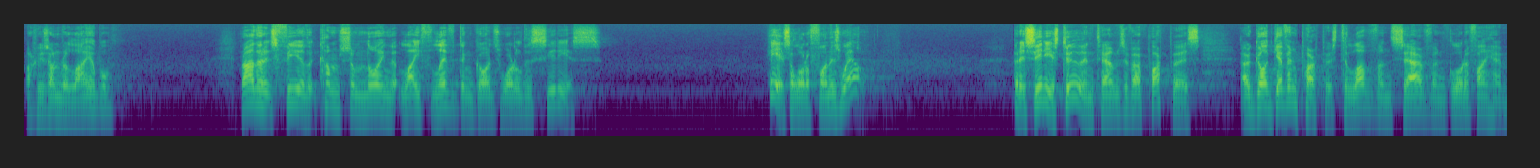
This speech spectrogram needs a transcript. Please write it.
or who's unreliable. Rather, it's fear that comes from knowing that life lived in God's world is serious. Hey, it's a lot of fun as well. But it's serious too in terms of our purpose, our God given purpose to love and serve and glorify Him.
